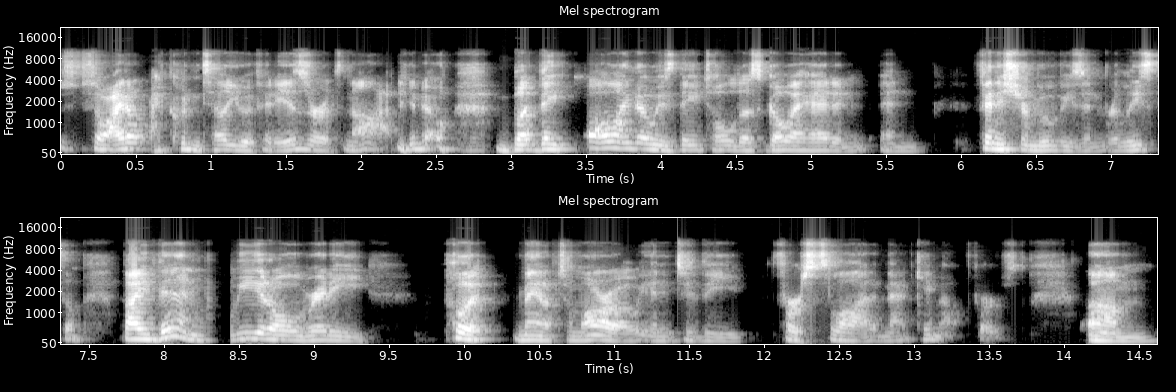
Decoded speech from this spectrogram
so I don't I couldn't tell you if it is or it's not, you know. But they all I know is they told us go ahead and and finish your movies and release them. By then we had already put Man of Tomorrow into the first slot and that came out first. Um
